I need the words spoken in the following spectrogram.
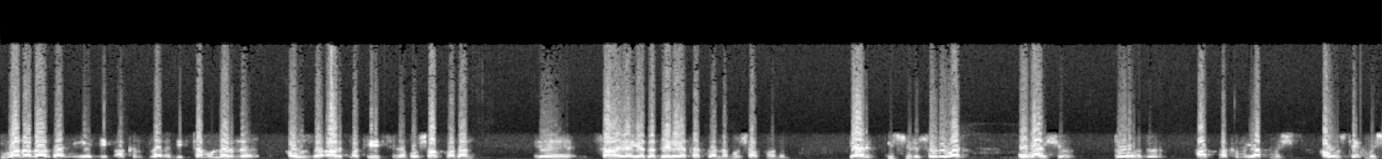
Bu vanalardan niye dip akıntılarını, dip çamurlarını havuzda arıtma tesisine boşaltmadan e, sahaya ya da dere yataklarına boşaltmadın? Yani bir sürü soru var. Olay şu. Doğrudur. Hat bakımı yapmış, havuz tekmiş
